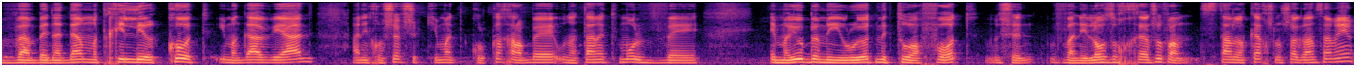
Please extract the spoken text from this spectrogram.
והבן אדם מתחיל לרקות עם הגב יד. אני חושב שכמעט כל כך הרבה הוא נתן אתמול, והם היו במהירויות מטורפות, ש... ואני לא זוכר, שוב פעם, סטן לקח שלושה גרנדסמים,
